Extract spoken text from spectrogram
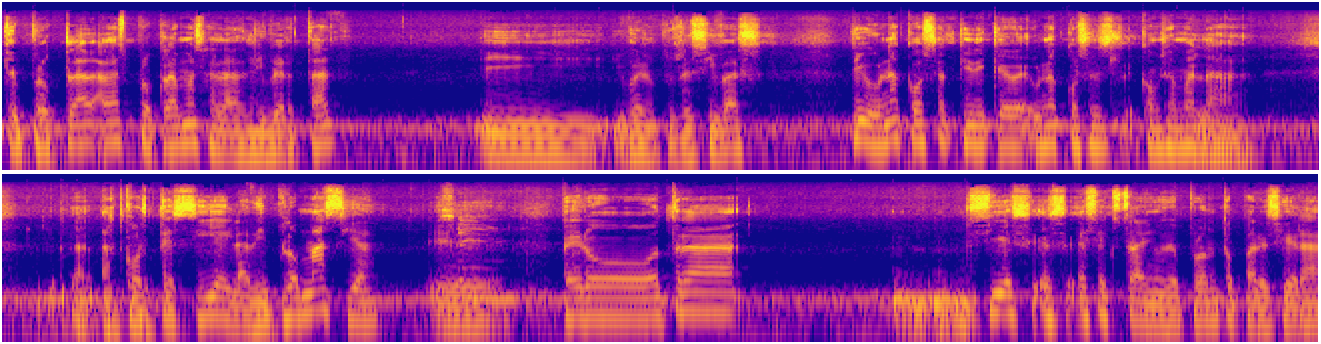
que hagas proclamas a la libertad y, y, bueno, pues recibas. Digo, una cosa tiene que ver, una cosa es, ¿cómo se llama? La, la, la cortesía y la diplomacia. eh, Pero otra, sí es, es, es extraño, de pronto pareciera.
